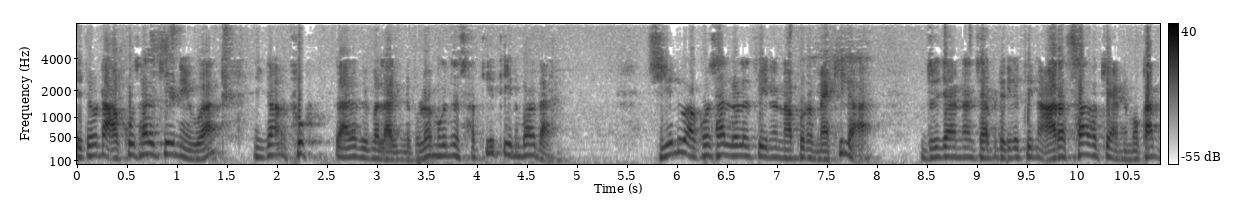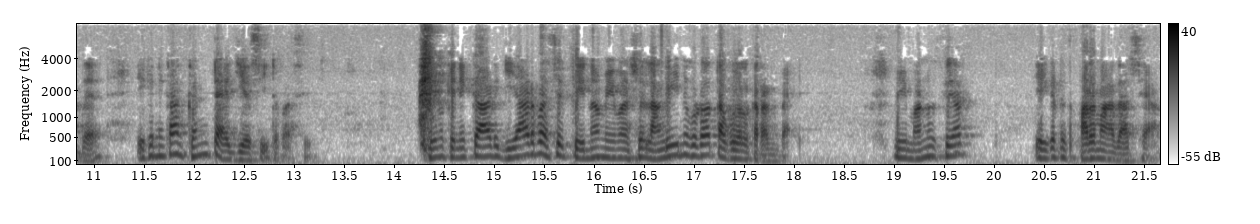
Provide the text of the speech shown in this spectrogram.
ඒකට අකුසල් කියනවා නිකන් ෆුහ් ගාලා බිමලා ඉන්න පුළුවන්. මොකද සතිය තියෙන බව දන්න. සියලු අකුසල් වල තියෙන නපුර මැකිලා බුදුරජාණන් අපිට කියලා තියෙන ආරස්සාව කියන්නේ මොකද්ද? ඒක නිකන් කන්ටැජියස් ඊට පස්සේ. එහෙම කෙනෙක් ආවට ගියාට පස්සේ තේනවා මේ මිනිස්සු ළඟ ඉන්නකොටවත් අකුසල කරන්න බෑ. මේ මිනිස්සයත් ඒකට පරමාදර්ශයක්.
